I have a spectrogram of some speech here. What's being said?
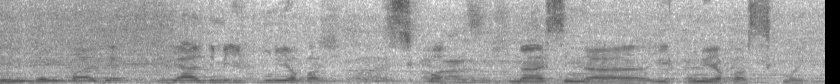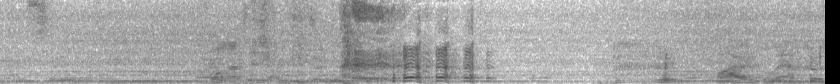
Benim kayınvalide geldi mi ilk bunu yapar. Sıkma. Mersin ha, ilk bunu yapar sıkmayı. Son ateş bitici. Fire blender.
